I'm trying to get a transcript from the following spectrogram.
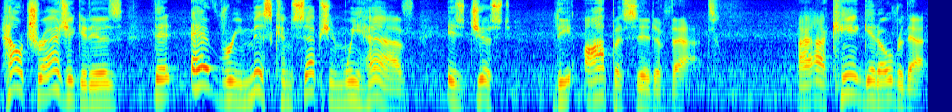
how tragic it is that every misconception we have is just the opposite of that. I, I can't get over that.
